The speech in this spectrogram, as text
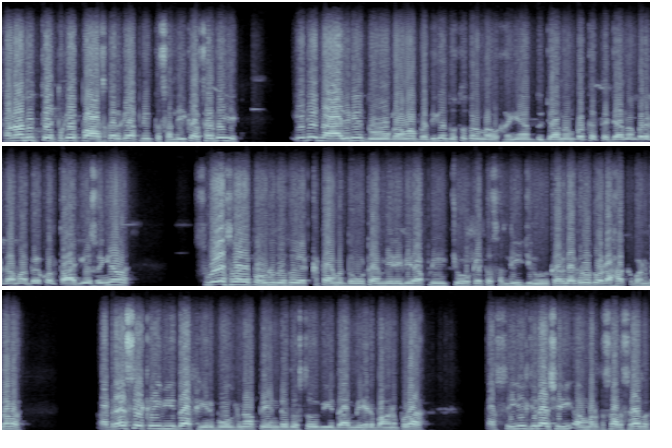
ਥਣਾ ਦੀ ਟਿੱਪ ਕੇ ਪਾਸ ਕਰਕੇ ਆਪਣੀ ਤਸੱਲੀ ਕਰ ਸਕਦੇ ਜੀ। ਇਹਦੇ ਨਾਲ ਜਿਹੜੀਆਂ ਦੋ ਗਾਵਾਂ ਵਧੀਆਂ ਦੋਸਤੋ ਤੁਹਾਨੂੰ ਮੈਂ ਵਿਖਾਈਆਂ ਦੂਜਾ ਨੰਬਰ ਤੇ ਤੀਜਾ ਨੰਬਰ ਗਾਵਾਂ ਬਿਲਕੁਲ ਤਾਜ਼ੀਆਂ ਸੂਈਆਂ ਵਾ। ਸੂਏ ਸਵਾਏ ਪਹੂ ਨੂੰ ਦੋਸਤੋ ਇੱਕ ਟਾਈਮ ਦੋ ਟਾਈਮ ਮੇਰੇ ਵੀਰ ਆਪਣੀ ਚੋ ਕੇ ਤਸੱਲੀ ਜ਼ਰੂਰ ਕਰ ਲਿਆ ਕਰੋ ਤੁਹਾਡਾ ਹੱਕ ਬਣਦਾ ਵਾ। ਐਡਰੈਸ ਇੱਕ ਵਾਰੀ ਦਾ ਫੇਰ ਬੋਲ ਦੇਣਾ ਪਿੰਡ ਦੋਸਤੋ ਵੀਰ ਦਾ ਮਿਹਰਬਾਨਪੁਰਾ ਤਹਿਸੀਲ ਜ਼ਿਲ੍ਹਾ ਸ਼੍ਰੀ ਅੰਮ੍ਰਿਤਸਰ ਸਾਹਿਬ।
